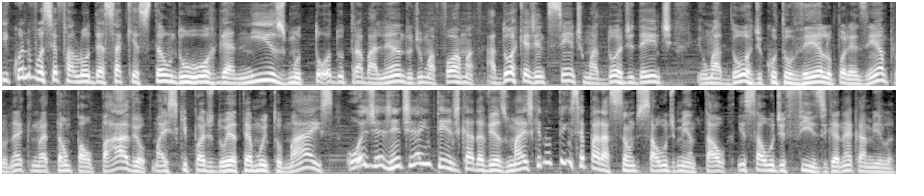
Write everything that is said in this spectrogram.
E quando você falou dessa questão do organismo todo trabalhando explicando de uma forma a dor que a gente sente, uma dor de dente e uma dor de cotovelo, por exemplo, né, que não é tão palpável, mas que pode doer até muito mais. Hoje a gente já entende cada vez mais que não tem separação de saúde mental e saúde física, né, Camila?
